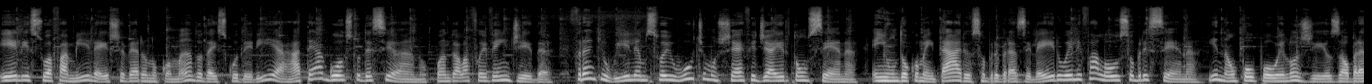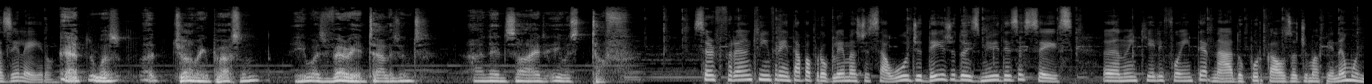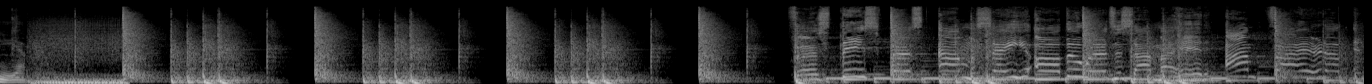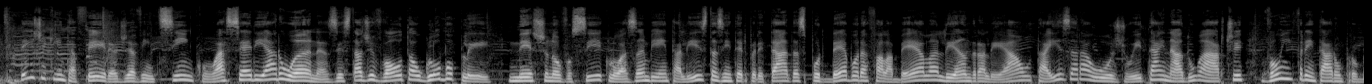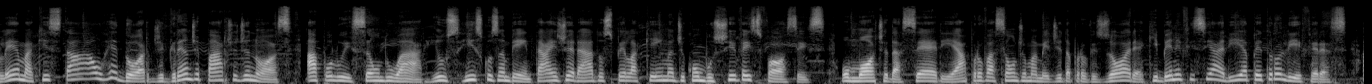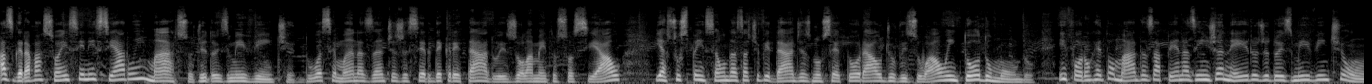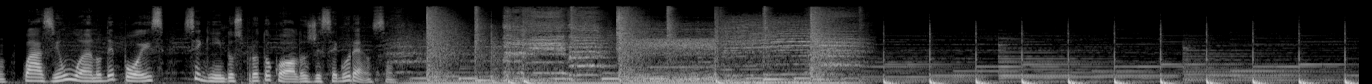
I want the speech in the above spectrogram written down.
Ele e sua família estiveram no comando da escuderia até agosto desse ano, quando ela foi vendida. Frank Williams foi o último chefe de Ayrton Senna. Em um documentário sobre o brasileiro, ele falou sobre Senna e não poupou elogios ao brasileiro. Ayrton was a charming person. He was very intelligent and inside he was tough. Sir Frank enfrentava problemas de saúde desde 2016, ano em que ele foi internado por causa de uma pneumonia. Desde quinta-feira, dia 25, a série Aruanas está de volta ao Globoplay. Neste novo ciclo, as ambientalistas interpretadas por Débora Falabella, Leandra Leal, Thaís Araújo e Tainá Duarte vão enfrentar um problema que está ao redor de grande parte de nós: a poluição do ar e os riscos ambientais gerados pela queima de combustíveis fósseis. O mote da série é a aprovação de uma medida provisória que beneficiaria petrolíferas. As gravações se iniciaram em março de 2020 duas semanas antes de ser decretado o isolamento social e a suspensão das atividades no setor audiovisual em todo o mundo, e foram retomadas apenas em janeiro de 2021, quase um ano depois, seguindo os protocolos de segurança.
